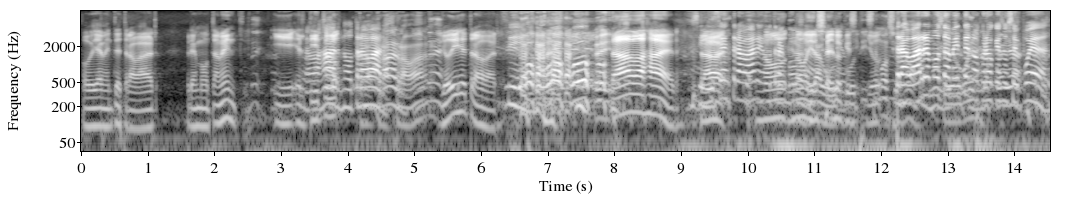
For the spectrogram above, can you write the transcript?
obviamente trabajar remotamente. Y el Trabajar, título... no trabar. Trabar. Yo dije trabajar. Sí. Oh, oh, oh. Trabajar. Si dices trabar es no, otra cosa. No, yo sé lo que sí. Yo-. Trabar remotamente no creo que eso se pueda.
